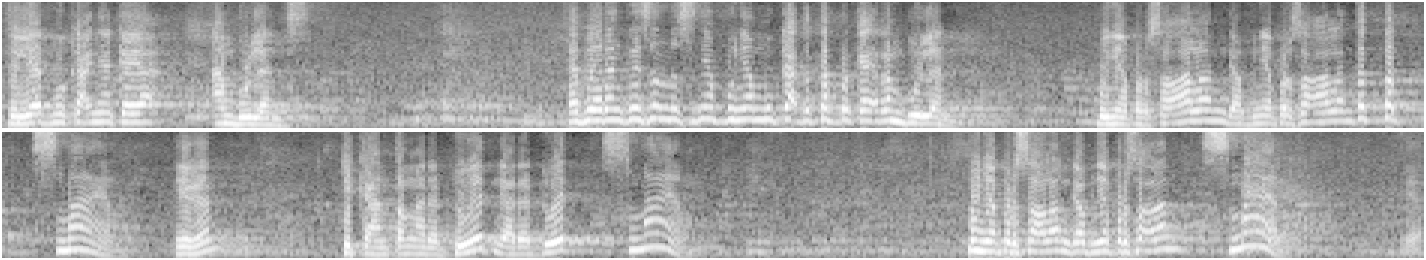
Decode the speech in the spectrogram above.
Dilihat mukanya kayak ambulans. Tapi orang Kristen mestinya punya muka tetap kayak rembulan. Punya persoalan, nggak punya persoalan, tetap smile, ya kan? Di kantong ada duit, nggak ada duit, smile. Punya persoalan, nggak punya persoalan, smile. Ya.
